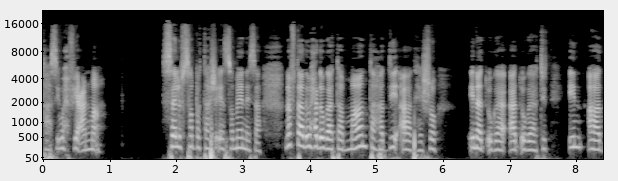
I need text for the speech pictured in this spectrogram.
Taasi wax fiican ma ah self sabotage ayaad samaynaysaa. Naftaada waxaad ogaataa maanta haddii aad hesho inaad aad ogaatid in aad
